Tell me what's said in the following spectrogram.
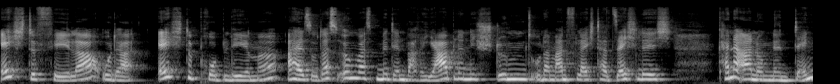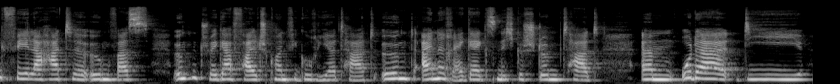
echte Fehler oder echte Probleme, also dass irgendwas mit den Variablen nicht stimmt oder man vielleicht tatsächlich keine Ahnung, einen Denkfehler hatte, irgendwas, irgendein Trigger falsch konfiguriert hat, irgendeine Regex nicht gestimmt hat ähm, oder die,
